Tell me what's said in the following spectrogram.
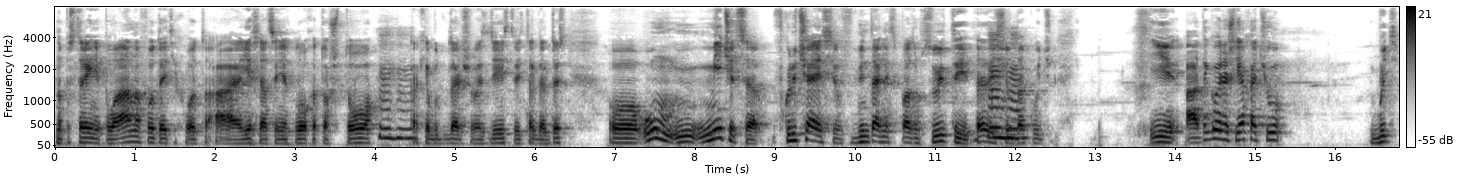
На построение планов вот этих вот, а если оценят плохо, то что, uh-huh. как я буду дальше воздействовать и так далее. То есть ум мечется, включаясь в ментальный спазм суеты, да, еще до кучи. И, а ты говоришь, я хочу быть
